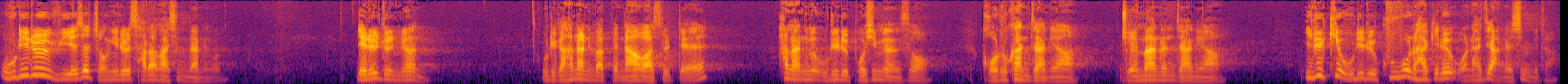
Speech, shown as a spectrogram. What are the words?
우리를 위해서 정의를 사랑하신다는 것. 예를 들면 우리가 하나님 앞에 나왔을 때 하나님은 우리를 보시면서 거룩한 자냐, 죄 많은 자냐 이렇게 우리를 구분하기를 원하지 않으십니다.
